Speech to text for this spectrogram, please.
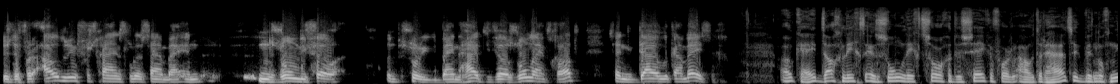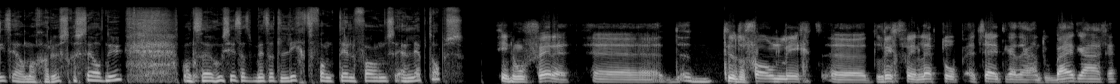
Dus de verouderingsverschijnselen zijn bij een, een zon die veel. Sorry, bij een huid die veel zon heeft gehad, zijn die duidelijk aanwezig. Oké, daglicht en zonlicht zorgen dus zeker voor een oudere huid. Ik ben nog niet helemaal gerustgesteld nu. Want uh, hoe zit dat met het licht van telefoons en laptops? In hoeverre uh, de telefoonlicht, uh, het licht van je laptop, et cetera, daaraan toe bijdragen,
